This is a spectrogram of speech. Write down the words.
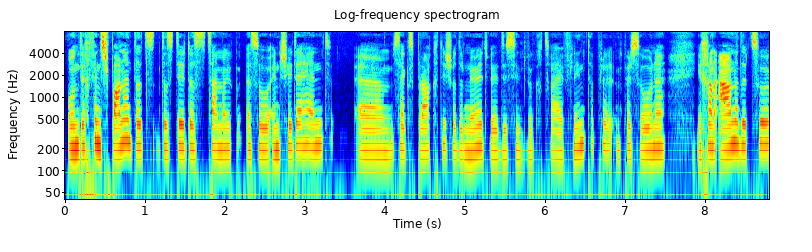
Und ich finde es spannend, dass, dass ihr das zusammen so entschieden habt, ähm, sei es praktisch oder nicht, weil das sind wirklich zwei Flinten-Personen. Ich kann auch noch dazu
